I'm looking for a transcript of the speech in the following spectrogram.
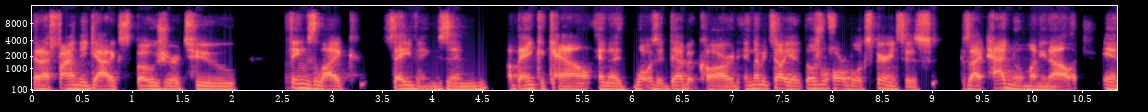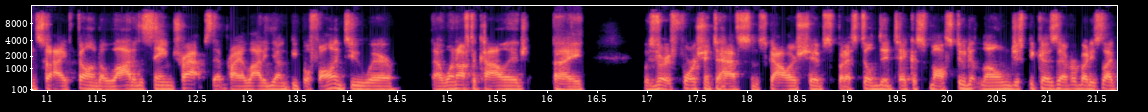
that I finally got exposure to things like savings and a bank account and a what was a debit card. And let me tell you, those were horrible experiences because I had no money knowledge. And so I fell into a lot of the same traps that probably a lot of young people fall into where I went off to college. I was very fortunate to have some scholarships, but I still did take a small student loan just because everybody's like,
